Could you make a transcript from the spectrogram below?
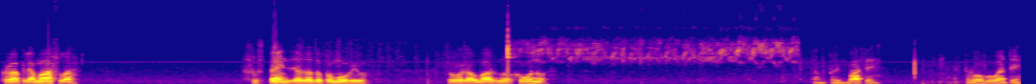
Крапля масла. Суспензія за допомогою того ж алмазного хону. Там придбати, спробувати.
